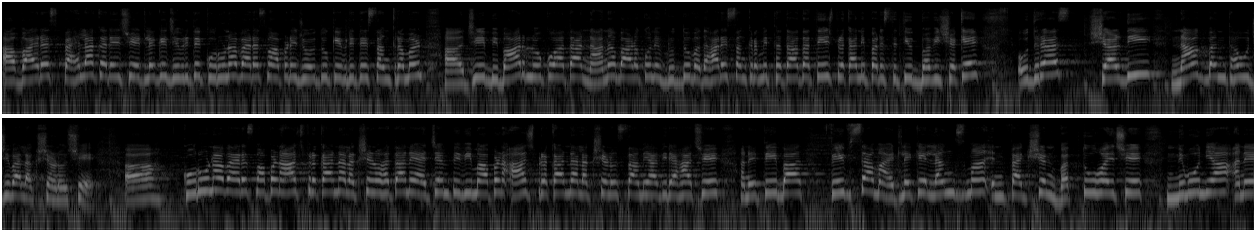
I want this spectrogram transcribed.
આ વાયરસ પહેલા કરે છે. એટલે કે જેવી રીતે કોરોના વાયરસમાં આપણે જોયું હતું કેવી રીતે સંક્રમણ જે બીમાર લોકો હતા, નાના બાળકોને વૃદ્ધો વધારે સંક્રમિત થતા હતા, તે જ પ્રકારની પરિસ્થિતિ ઉદ્ભવી શકે. ઉધરસ, શરદી, નાક બંધ થવું જેવા લક્ષણો છે. કોરોના વાયરસમાં પણ આ જ પ્રકારના લક્ષણો હતા અને એચએમપીવીમાં પણ આ જ પ્રકારના લક્ષણો સામે આવી રહ્યા છે. અને તે બાદ ફેફસામાં એટલે કે લંગ્સમાં ઇન્ફેક્શન વધતું હોય છે. નિમોનિયા અને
